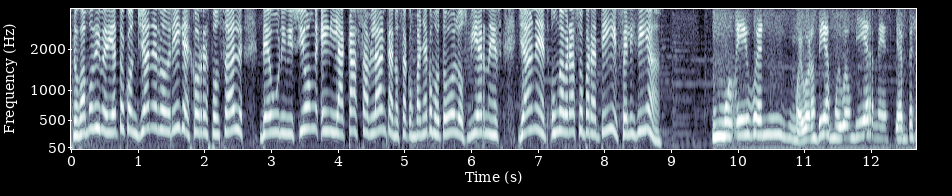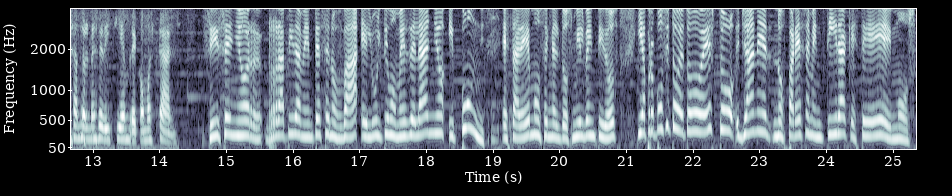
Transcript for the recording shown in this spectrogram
Nos vamos de inmediato con Janet Rodríguez, corresponsal de Univisión en la Casa Blanca. Nos acompaña como todos los viernes. Janet, un abrazo para ti. Feliz día. Muy buen, muy buenos días, muy buen viernes, ya empezando el mes de diciembre. ¿Cómo están? Sí, señor. Rápidamente se nos va el último mes del año y ¡pum! Estaremos en el 2022. Y a propósito de todo esto, Janet, nos parece mentira que estemos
